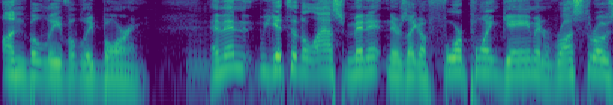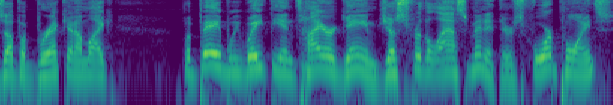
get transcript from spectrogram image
unbelievably boring. And then we get to the last minute and there's like a four point game and Russ throws up a brick and I'm like, but babe, we wait the entire game just for the last minute. There's four points.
